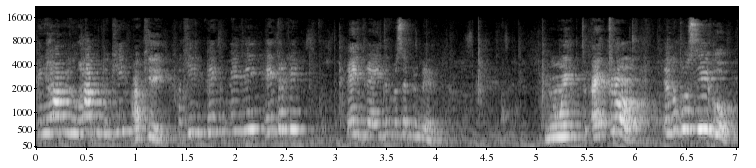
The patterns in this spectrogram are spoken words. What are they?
Vem rápido, rápido aqui. Aqui. Aqui, vem, vem, vem. Entra aqui. Entra, entra você primeiro. Não entra... Ah, entrou. Eu não consigo.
